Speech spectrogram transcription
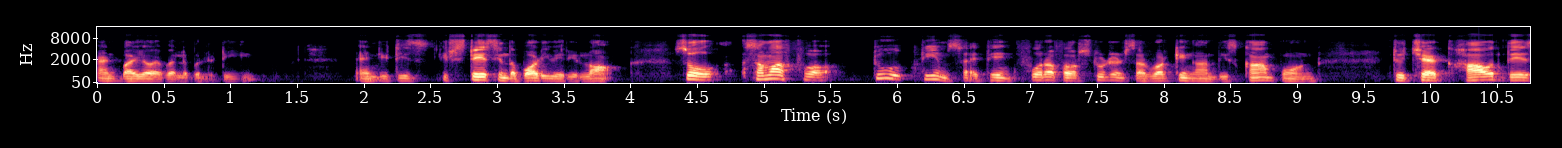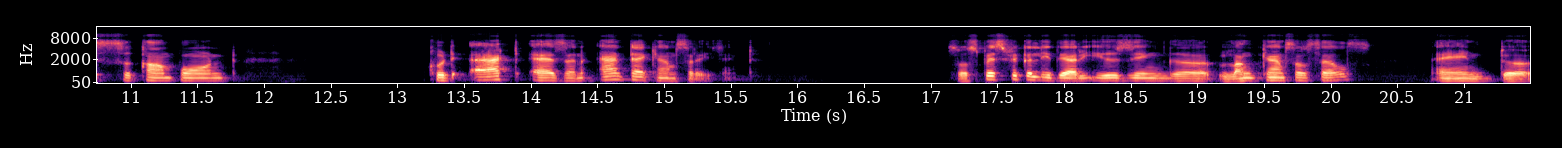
and bioavailability and it is it stays in the body very long so some of uh, two teams i think four of our students are working on this compound to check how this compound could act as an anti-cancer agent so specifically they are using uh, lung cancer cells and uh,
